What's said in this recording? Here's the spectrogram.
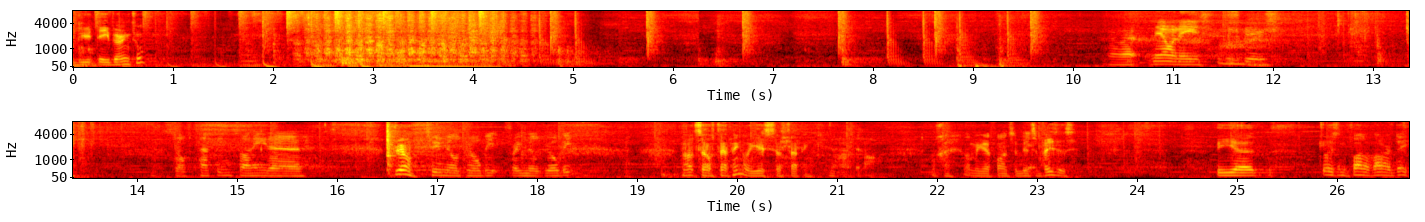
Leave you deburring tool. Alright, now I need screws. Self-tapping, so I need a drill. Two mil drill bit, three mil drill bit. Not self-tapping or yes self-tapping? No, they're not. Okay, let me go find some bits yeah. and pieces. The uh, joys and fun of R&D.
